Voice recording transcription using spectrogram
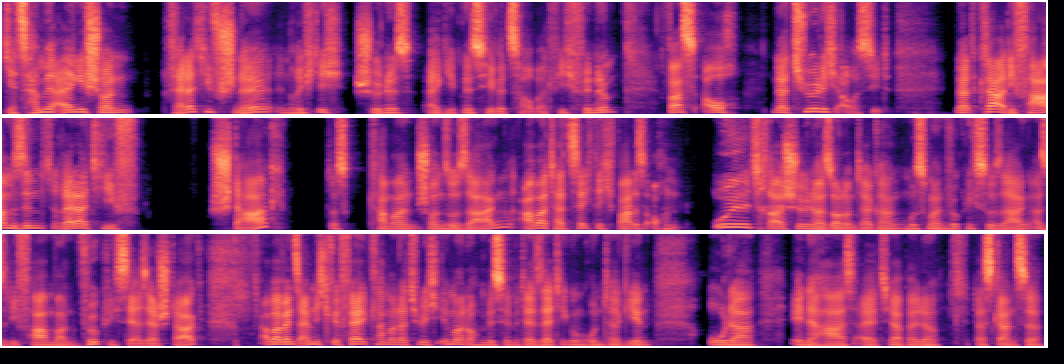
jetzt haben wir eigentlich schon relativ schnell ein richtig schönes Ergebnis hier gezaubert, wie ich finde, was auch natürlich aussieht. Na klar, die Farben sind relativ stark, das kann man schon so sagen. Aber tatsächlich war das auch ein ultra schöner Sonnenuntergang, muss man wirklich so sagen. Also die Farben waren wirklich sehr, sehr stark. Aber wenn es einem nicht gefällt, kann man natürlich immer noch ein bisschen mit der Sättigung runtergehen oder in der HSL-Tabelle das Ganze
